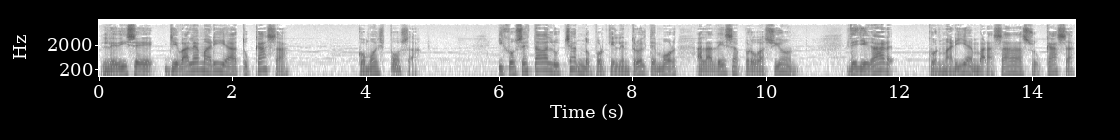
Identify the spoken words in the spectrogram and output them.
Le dice, llévale a María a tu casa como esposa. Y José estaba luchando porque le entró el temor a la desaprobación, de llegar con María embarazada a su casa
